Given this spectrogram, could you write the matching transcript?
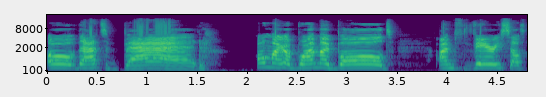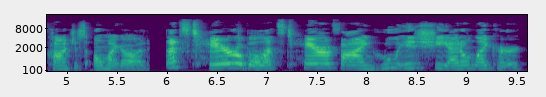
Oh, that's bad. Oh my god, why am I bald? I'm very self conscious. Oh my god. That's terrible. That's terrifying. Who is she? I don't like her.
